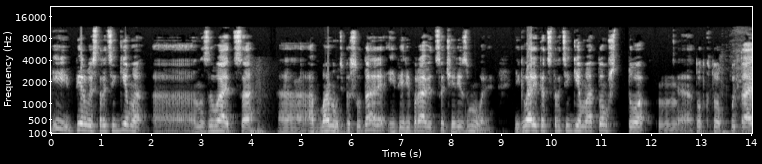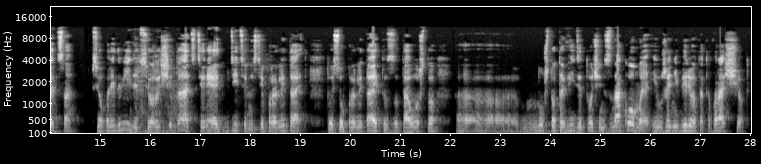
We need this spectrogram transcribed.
И первая стратегема э, называется э, обмануть государя и переправиться через море. И говорит эта стратегема о том, что тот, кто пытается все предвидеть, все рассчитать, теряет бдительность и пролетает. То есть он пролетает из-за того, что э, ну что-то видит очень знакомое и уже не берет это в расчет.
